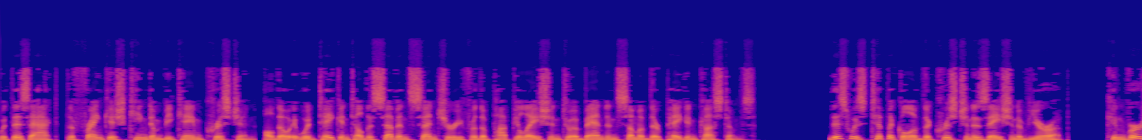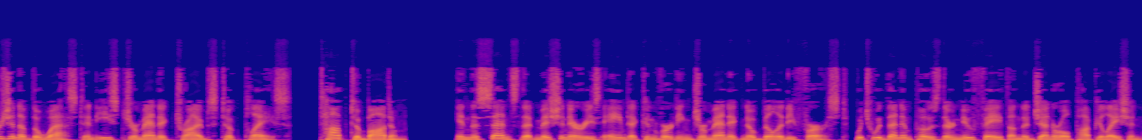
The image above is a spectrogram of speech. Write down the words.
With this act, the Frankish kingdom became Christian, although it would take until the 7th century for the population to abandon some of their pagan customs. This was typical of the Christianization of Europe. Conversion of the West and East Germanic tribes took place top to bottom in the sense that missionaries aimed at converting Germanic nobility first, which would then impose their new faith on the general population.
